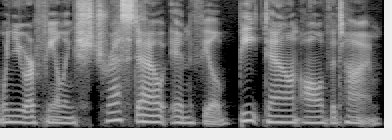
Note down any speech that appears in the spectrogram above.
when you are feeling stressed out and feel beat down all of the time.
